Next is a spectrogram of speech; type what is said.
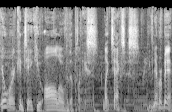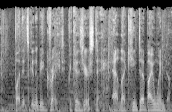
Your work can take you all over the place, like Texas. You've never been, but it's going to be great because you're staying at La Quinta by Wyndham.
